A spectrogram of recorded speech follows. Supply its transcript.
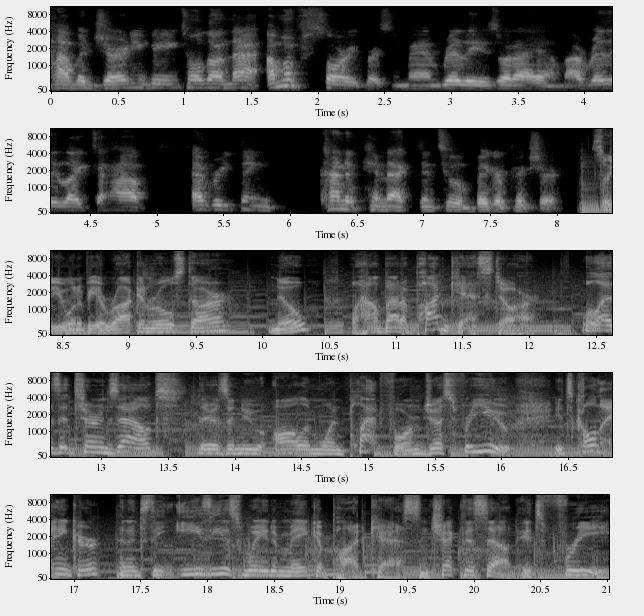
have a journey being told on that. I'm a story person, man. Really is what I am. I really like to have everything kind of connect into a bigger picture. So, you want to be a rock and roll star? No? Well, how about a podcast star? Well, as it turns out, there's a new all in one platform just for you. It's called Anchor, and it's the easiest way to make a podcast. And check this out it's free.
